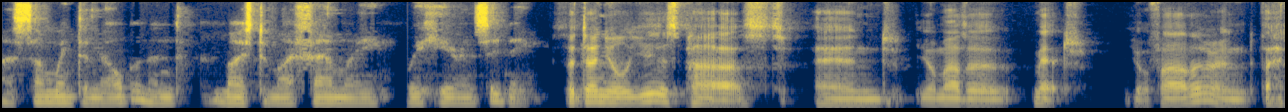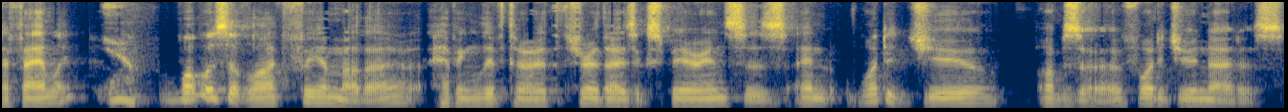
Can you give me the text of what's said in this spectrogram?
uh, some went to Melbourne, and most of my family were here in Sydney. So, Daniel, years passed, and your mother met your father, and they had a family. Yeah. What was it like for your mother, having lived through through those experiences, and what did you observe? What did you notice,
